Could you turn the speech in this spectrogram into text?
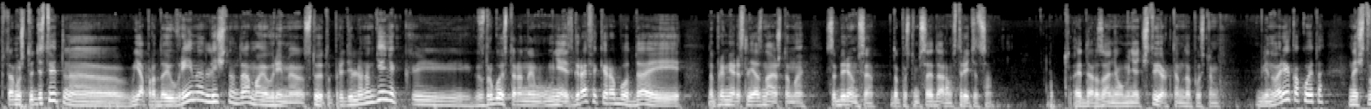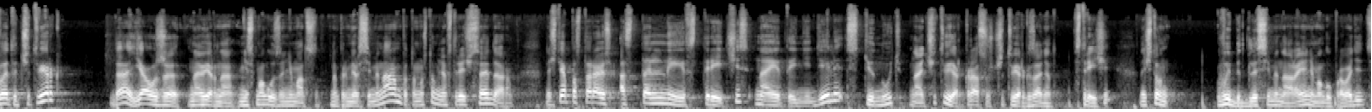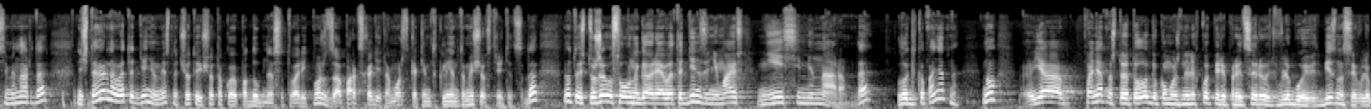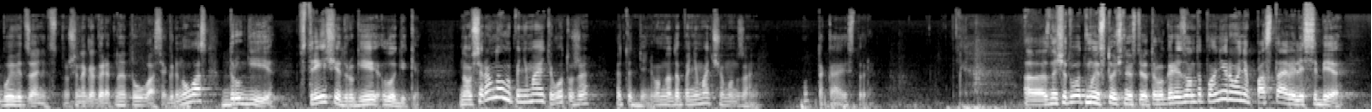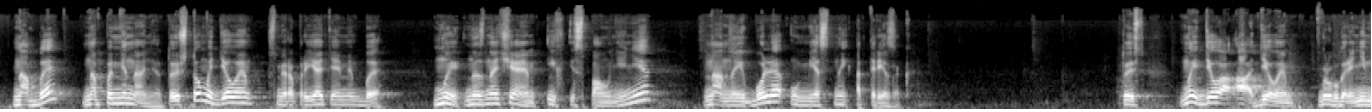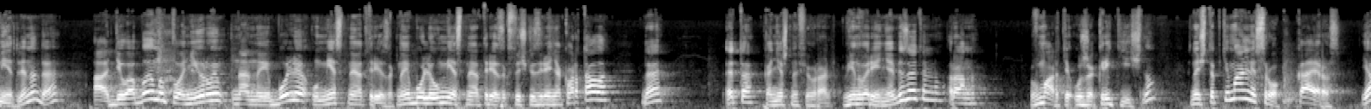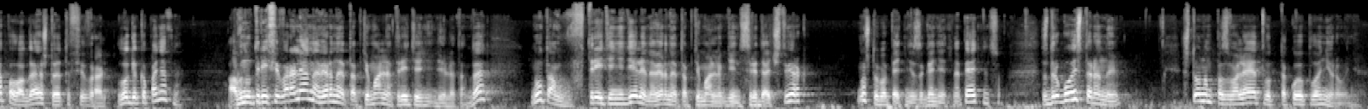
Потому что действительно я продаю время лично, да, мое время стоит определенных денег, и с другой стороны у меня есть графики работ, да, и, например, если я знаю, что мы соберемся, допустим, с Айдаром встретиться, вот Айдар занял у меня четверг, там, допустим, в январе какой-то, значит, в этот четверг да, я уже, наверное, не смогу заниматься, например, семинаром, потому что у меня встреча с Айдаром. Значит, я постараюсь остальные встречи на этой неделе стянуть на четверг. Раз уж четверг занят встречей, значит, он выбит для семинара, я не могу проводить семинар, да, значит, наверное, в этот день уместно что-то еще такое подобное сотворить. Может, в зоопарк сходить, а может, с каким-то клиентом еще встретиться, да. Ну, то есть уже, условно говоря, в этот день занимаюсь не семинаром, да. Логика понятна? Ну, я, понятно, что эту логику можно легко перепроецировать в любой вид бизнеса и в любой вид занятости. Потому что иногда говорят, ну это у вас. Я говорю, ну у вас другие встречи, другие логики. Но все равно вы понимаете, вот уже этот день. Вам надо понимать, чем он занят. Вот такая история. А, значит, вот мы с точностью этого горизонта планирования поставили себе на «Б» напоминание. То есть, что мы делаем с мероприятиями «Б»? Мы назначаем их исполнение на наиболее уместный отрезок. То есть, мы дела А делаем, грубо говоря, немедленно, да? А дела Б мы планируем на наиболее уместный отрезок. Наиболее уместный отрезок с точки зрения квартала, да, это, конечно, февраль. В январе не обязательно, рано. В марте уже критично. Значит, оптимальный срок, кайрос, я полагаю, что это февраль. Логика понятна? А внутри февраля, наверное, это оптимально третья неделя. Там, да? Ну, там в третьей неделе, наверное, это оптимально где-нибудь среда-четверг. Ну, чтобы опять не загонять на пятницу. С другой стороны, что нам позволяет вот такое планирование?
